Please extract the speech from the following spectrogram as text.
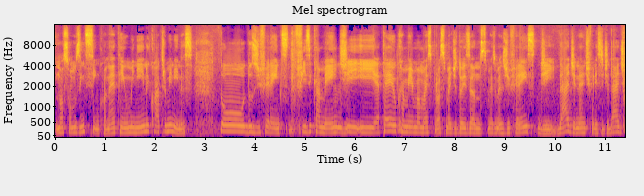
nós somos em cinco, né? Tem um menino e quatro meninas. Todos diferentes fisicamente. E até eu com a minha irmã mais próxima de dois anos, mais ou menos, de diferença de idade, né? Diferença de idade.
